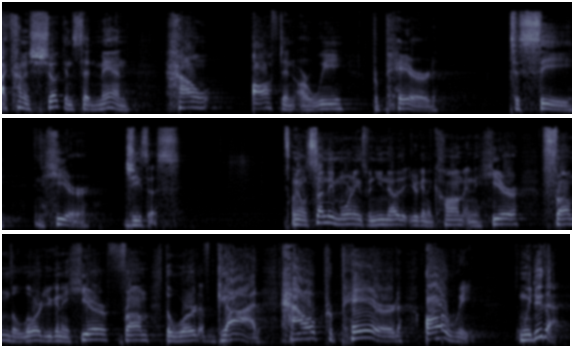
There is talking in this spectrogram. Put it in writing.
I kind of shook and said, Man, how often are we prepared to see and hear Jesus? I mean, on Sunday mornings, when you know that you're going to come and hear from the Lord, you're going to hear from the Word of God, how prepared are we? And we do that.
